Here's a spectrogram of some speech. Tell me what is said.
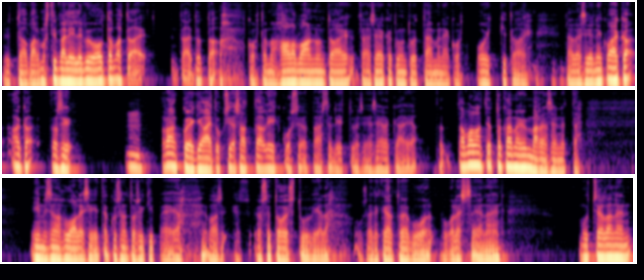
nyt tämä on varmasti välilevy oltava tai, tai tota, kohta mä halvaannun tai, tai selkä tuntuu, että tämä menee kohta poikki tai tällaisia. Niin aika, aika tosi mm. rankkojakin ajatuksia saattaa liikkua siellä päästä liittyen siihen selkään ja t- tavallaan totta kai mä ymmärrän sen, että ihmisen on huoli siitä, kun se on tosi kipeä ja jos se toistuu vielä useita kertoja vuodessa ja näin. Mutta sellainen,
